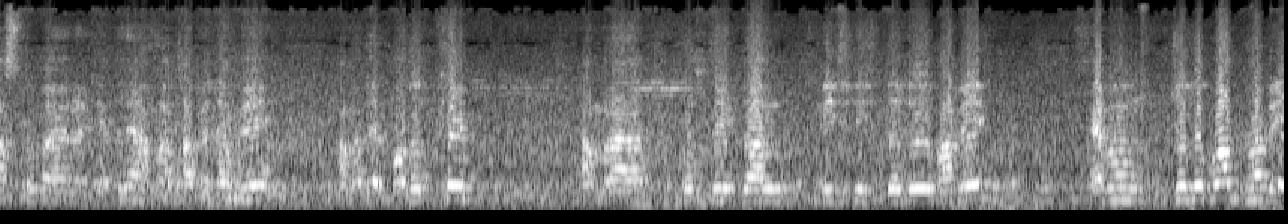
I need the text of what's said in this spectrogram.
বাস্তবায়নের ক্ষেত্রে আমরা ধাপে ধাপে আমাদের পদক্ষেপ আমরা প্রত্যেক দল নিজ নিজ দলীয় ভাবে এবং যুগপথভাবে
